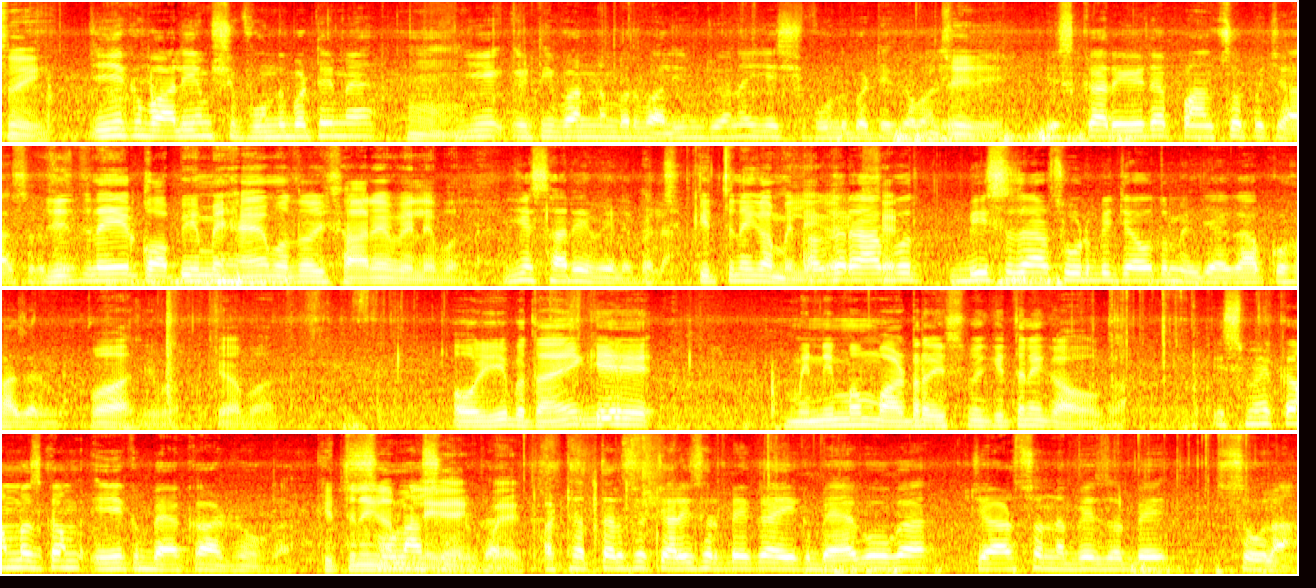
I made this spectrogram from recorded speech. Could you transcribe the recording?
सही। एक वालीम शिफोन दुपट्टे में ये एटी वन नंबर वालीम जो है ना ये शिफोन दुपट्टे का वालीम। जी जी। इसका रेट है पाँच सौ पचास रुपये जितने ये कॉपी में है मतलब सारे अवेलेबल है। ये सारे अवेलेबल है। कितने का मिलेगा अगर आप बीस हज़ार सूट भी चाहो तो मिल जाएगा आपको हाजिर में। वाह जी वाह क्या बात और ये बताएँ कि मिनिमम ऑर्डर इसमें कितने का होगा? इसमें कम से कम एक बैग का ऑर्डर होगा। कितने का 16 मिलेगा एक बैग? अठहत्तर सौ चालीस रुपये का एक बैग होगा चार सौ नब्बे रुपये सोलह।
